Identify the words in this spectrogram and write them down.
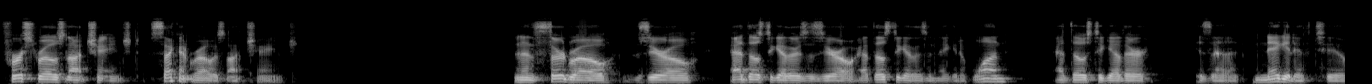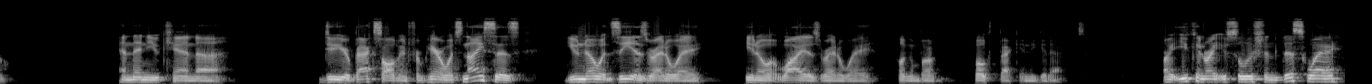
first row is not changed, second row is not changed. And then third row, zero, add those together as a zero, add those together as a negative one, add those together is a negative two, and then you can uh, do your back solving from here. What's nice is you know what z is right away, you know what y is right away, plug them both, both back in to get x. All right, you can write your solution this way,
